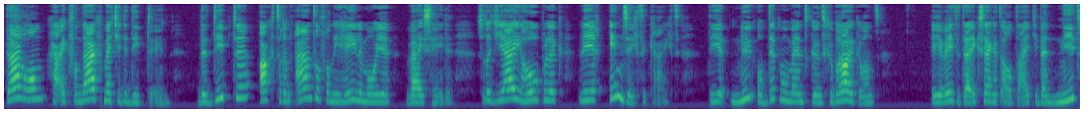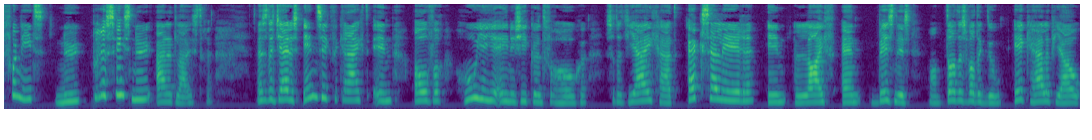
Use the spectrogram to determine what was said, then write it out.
Daarom ga ik vandaag met je de diepte in. De diepte achter een aantal van die hele mooie wijsheden, zodat jij hopelijk weer inzichten krijgt die je nu op dit moment kunt gebruiken. Want je weet het, hè, ik zeg het altijd, je bent niet voor niets nu, precies nu, aan het luisteren. En zodat jij dus inzichten krijgt in over hoe je je energie kunt verhogen, zodat jij gaat excelleren in life en business. Want dat is wat ik doe. Ik help jou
